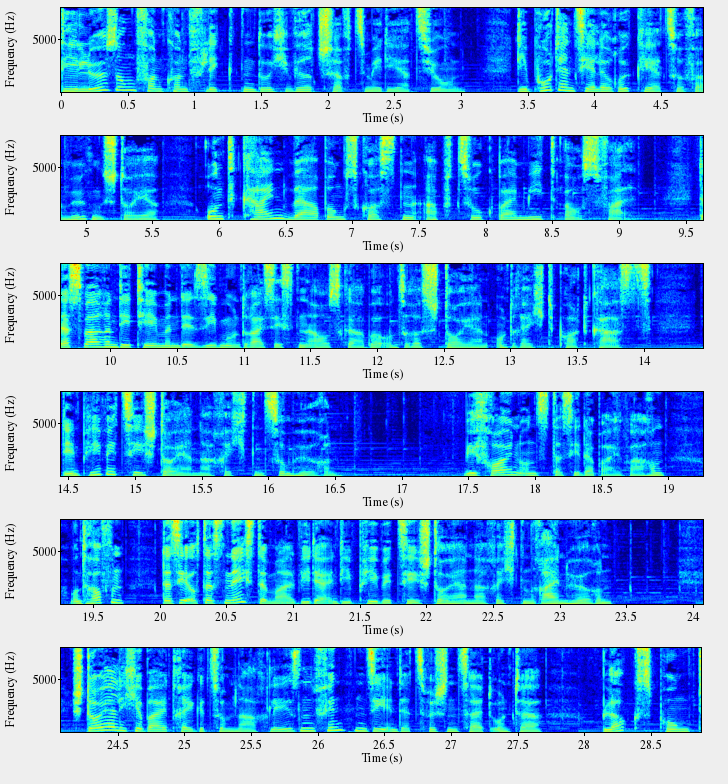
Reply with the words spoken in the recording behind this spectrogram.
Die Lösung von Konflikten durch Wirtschaftsmediation, die potenzielle Rückkehr zur Vermögenssteuer und kein Werbungskostenabzug bei Mietausfall. Das waren die Themen der 37. Ausgabe unseres Steuern und Recht Podcasts, den PwC Steuernachrichten zum Hören. Wir freuen uns, dass Sie dabei waren und hoffen, dass Sie auch das nächste Mal wieder in die PwC Steuernachrichten reinhören. Steuerliche Beiträge zum Nachlesen finden Sie in der Zwischenzeit unter blogs.pwc.de.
